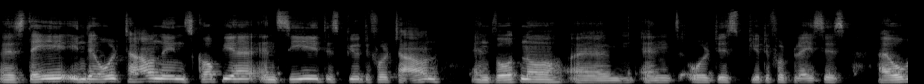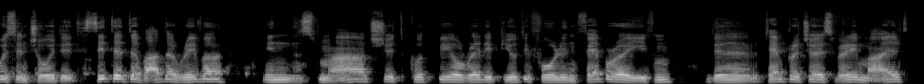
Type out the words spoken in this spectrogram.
Uh, stay in the old town in Skopje and see this beautiful town and Vodno um, and all these beautiful places. I always enjoyed it. Sit at the Vardar River in March. It could be already beautiful in February even. The temperature is very mild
